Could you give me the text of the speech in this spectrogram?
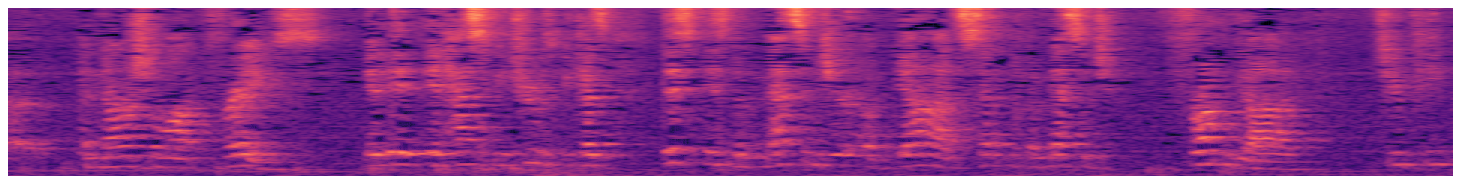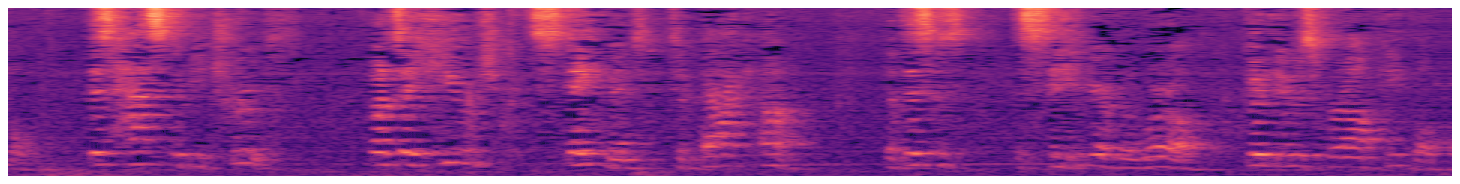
uh, a nonchalant phrase. It, it, it has to be truth because this is the messenger of God sent with a message from God to people. This has to be truth. But it's a huge statement to back up that this is the Savior of the world. Good news for all people.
